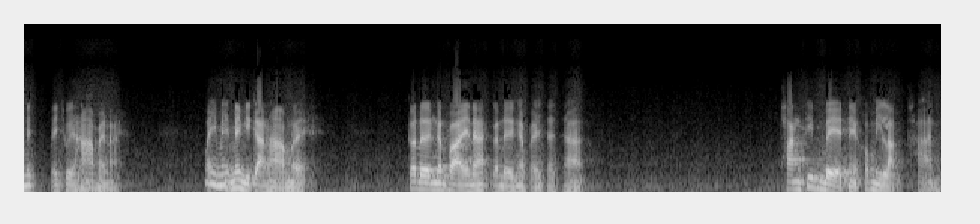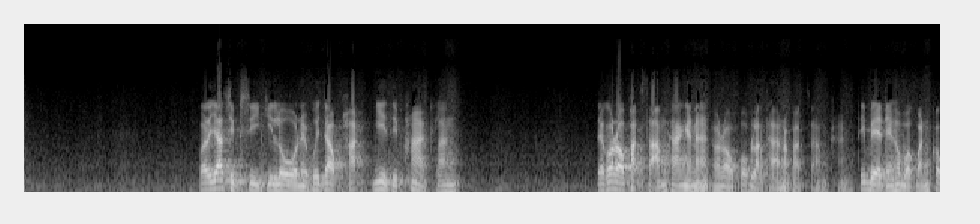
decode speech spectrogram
ไม่ไม่ช่วยหามไปหน่อยไม่ไม่ไม่มีการหามเลย ก็เดินกันไปนะก็เดินกันไปช้าๆ ทางที่เบตเนี่ยเขามีหลักฐานระยะสิบสี่กิโลเนี่ยพระเจ้าพักยี่สิบห้าครั้ง แต่ก็เราพักสามครั้งไงนะเราพบหลักฐานเราพักสามครั้งที่เบตเนี่ยเขาบอกมันเขา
